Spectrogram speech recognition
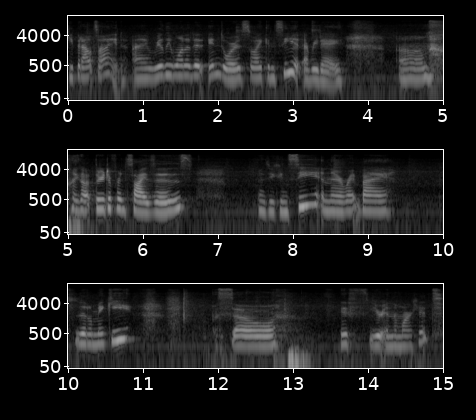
keep it outside. I really wanted it indoors so I can see it every day. Um, I got three different sizes, as you can see, and they're right by little Mickey. So if you're in the market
